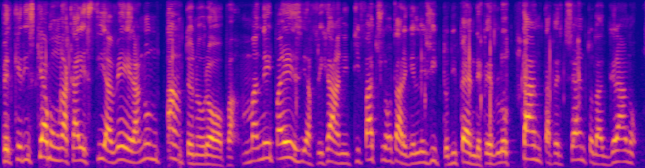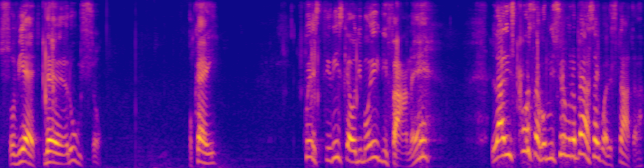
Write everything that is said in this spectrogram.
perché rischiamo una carestia vera non tanto in Europa, ma nei paesi africani. Ti faccio notare che l'Egitto dipende per l'80% dal grano sovietico, russo. Ok? Questi rischiano di morire di fame. La risposta della Commissione europea, sai qual è stata?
